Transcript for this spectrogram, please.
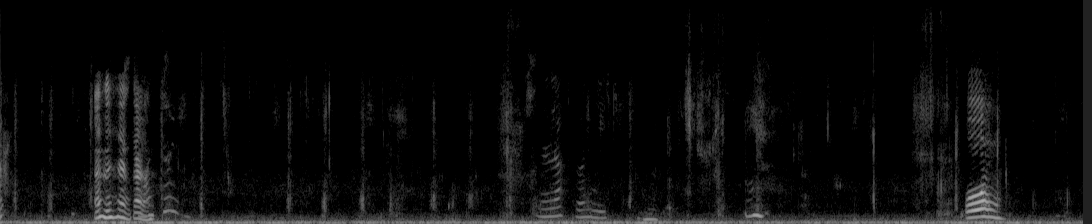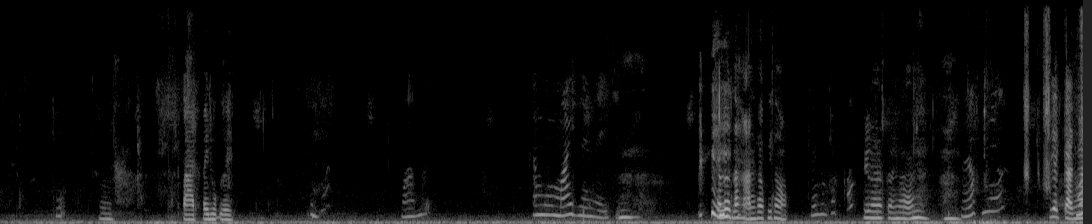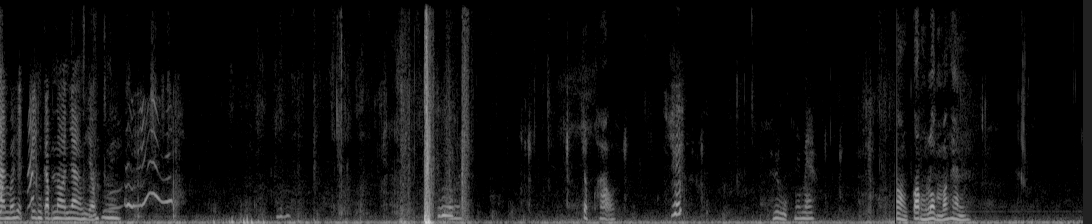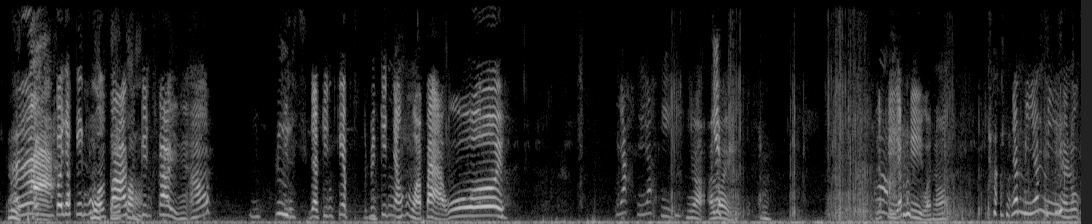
อันนี้แห้งกัน niet. โอ้ยปาดไปลูกเอ้ย Mama. En moet mij geen eten. เจะเลิศอาหารครับพี่น้อง Zullen we pakken? กินกันนอน Nog meer? เรียกการงานมาเห็ดกินกับนอนอย่างเดียว จบข่าวลูกนี่ไหมกล่องกล่องล่มบ้างหันลูก ก็อยากกินหัวปลาลูกเตะกล่จะองกินไก่นี่เอ้า Pies. อยากกินเก็บจะไปกินอย่างหัวป่าโอ้ย Jakkie, jakkie. เนี่ยอร่อยยักกี้ยักกี้วะน้องยัมมี่ยัมมี่นะลูก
